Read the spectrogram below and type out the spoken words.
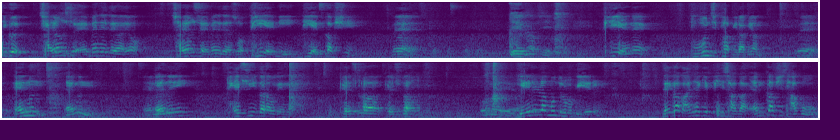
디귿. 자연수 mn에 대하여 자연수 mn에 대해서 bm이 bm 값이 네. A 값이. bn의 부분집합이라면 네. m은 m은 N은 n의 배수이다라고 돼 있나? 배수라 배수다. 뭔 말이에요? 예를 한번 들어볼게요, 예를. 내가 만약에 B4가 M값이 4고,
